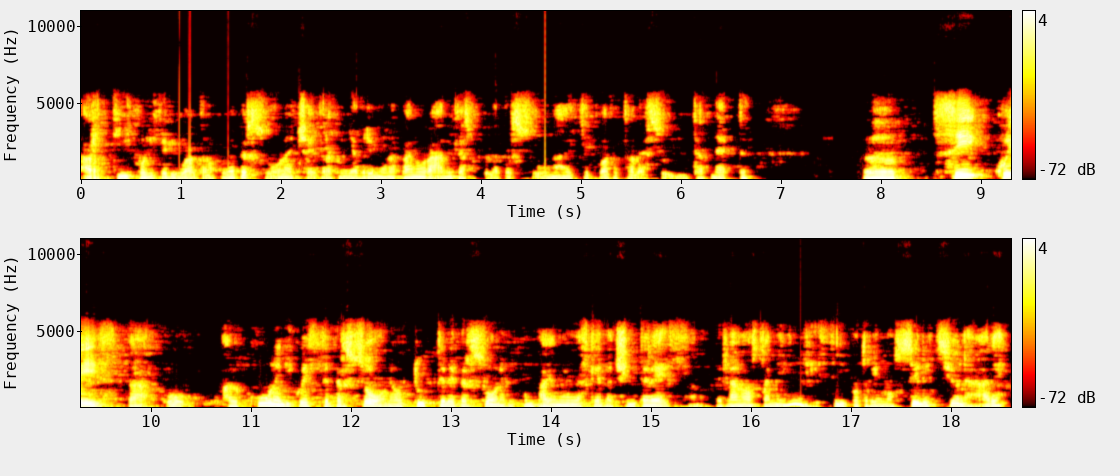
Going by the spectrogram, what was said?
articoli che riguardano quella persona, eccetera. Quindi avremo una panoramica su quella persona effettuata attraverso internet. Eh, se questa o alcune di queste persone o tutte le persone che compaiono nella scheda ci interessano per la nostra mailing list, li potremo selezionare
